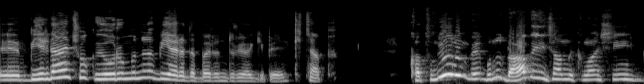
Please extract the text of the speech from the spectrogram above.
e, birden çok yorumunu bir arada barındırıyor gibi kitap. Katılıyorum ve bunu daha da heyecanlı kılan şeyin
